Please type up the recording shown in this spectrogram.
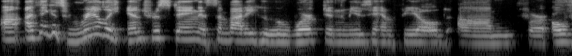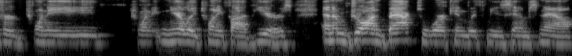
Uh, I think it's really interesting as somebody who worked in the museum field um, for over 20 20, nearly 25 years, and I'm drawn back to working with museums now.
